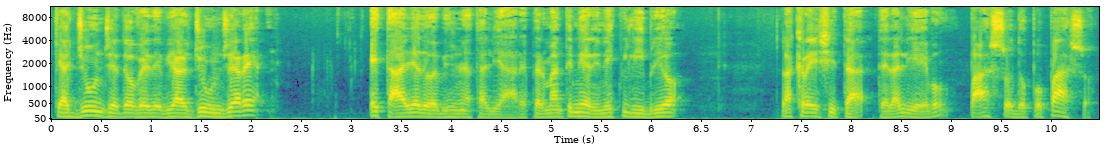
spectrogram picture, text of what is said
che aggiunge dove devi aggiungere e taglia dove bisogna tagliare per mantenere in equilibrio la crescita dell'allievo passo dopo passo.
